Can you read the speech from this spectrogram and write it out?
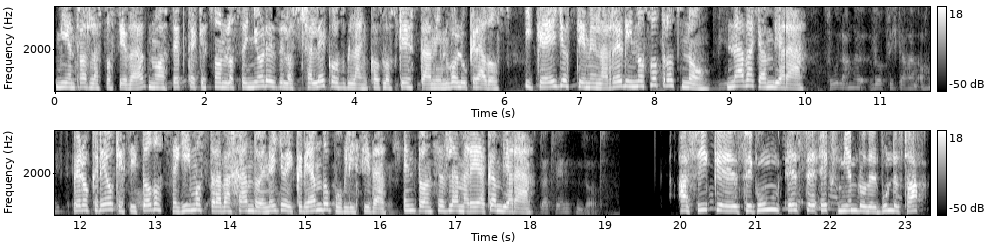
Mientras la sociedad no acepte que son los señores de los chalecos blancos los que están involucrados, y que ellos tienen la red y nosotros no, nada cambiará. Pero creo que si todos seguimos trabajando en ello y creando publicidad, entonces la marea cambiará. Así que, según este ex miembro del Bundestag,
